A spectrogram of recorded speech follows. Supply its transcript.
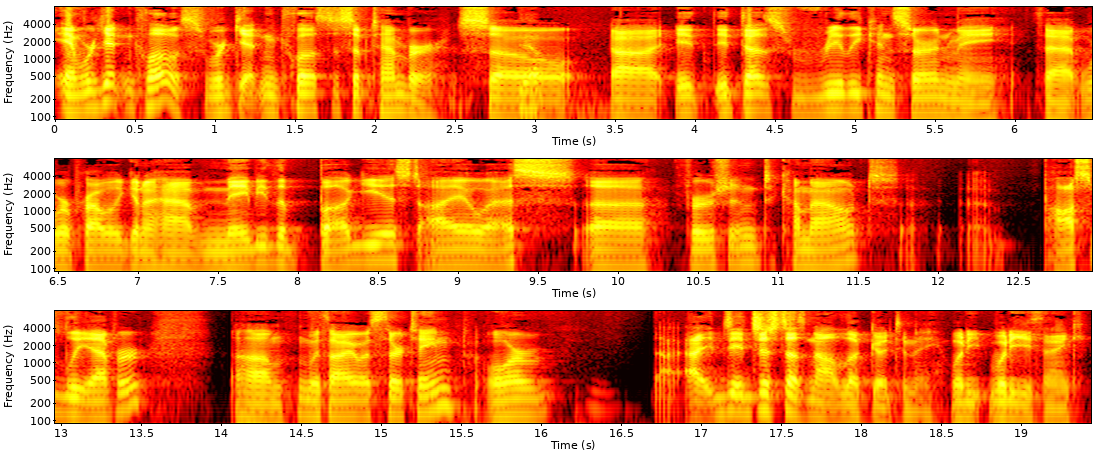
and we're getting close. We're getting close to September, so yep. uh, it it does really concern me that we're probably going to have maybe the buggiest iOS uh, version to come out, uh, possibly ever, um, with iOS 13. Or I, it just does not look good to me. What do you, what do you think?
